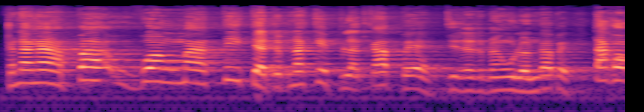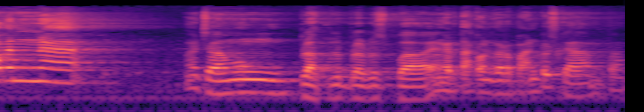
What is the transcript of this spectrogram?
Kena ngapa wong mati dadepna kiblat kabeh, didadepna ulun kabeh. Takok kena. Aja mung blak-blak bae ngerti takon karo pantus gampang.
